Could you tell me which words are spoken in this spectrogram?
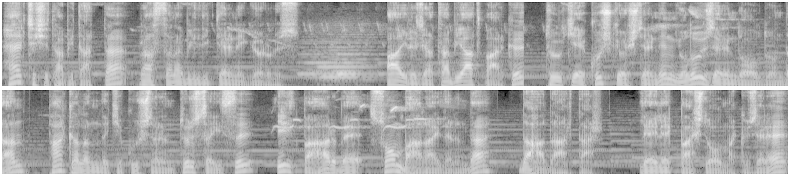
her çeşit habitatta rastlanabildiklerini görürüz. Ayrıca tabiat parkı Türkiye kuş göçlerinin yolu üzerinde olduğundan park alanındaki kuşların tür sayısı ilkbahar ve sonbahar aylarında daha da artar. Leylek başta olmak üzere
